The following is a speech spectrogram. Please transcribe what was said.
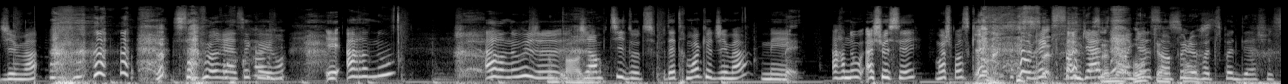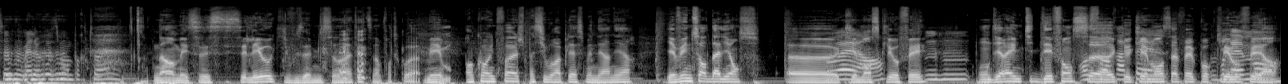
Gemma, ça me paraît assez cohérent, et Arnoux. Arnoux, j'ai un petit doute. Peut-être moins que Gemma, mais, Mais- Arnoux, HEC. Moi, je pense que C'est vrai que Saint-Gall, c'est un peu le hotspot des HEC, malheureusement pour toi. Non, mais c'est- c'est Léo qui vous a mis ça dans la tête, c'est n'importe quoi. Mais encore une fois, je sais pas si vous vous rappelez la semaine dernière, il y avait une sorte d'alliance. Euh, Ouais, Clémence hein. Cléophée. Mhm. On dirait une petite défense euh, que. Clémence a fait pour Cléophée. Hein.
